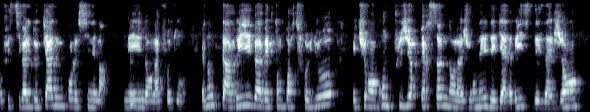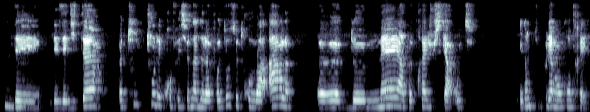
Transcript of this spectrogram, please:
au festival de Cannes pour le cinéma mais dans la photo. Et donc, tu arrives avec ton portfolio et tu rencontres plusieurs personnes dans la journée, des galeristes, des agents, mhm. des, des, éditeurs. tous les professionnels de la photo se trouvent à Arles euh, de mai à peu près jusqu'à août. Et donc, tu peux les rencontrer.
